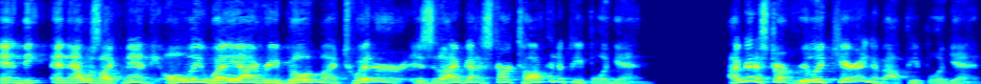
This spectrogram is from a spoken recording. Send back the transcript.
and the and I was like, man, the only way I rebuild my Twitter is that I've got to start talking to people again. I've got to start really caring about people again.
